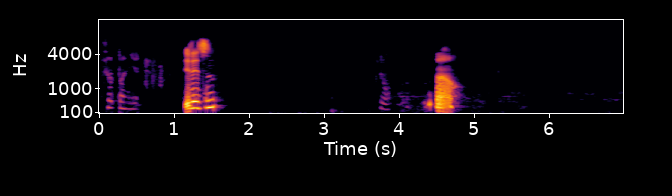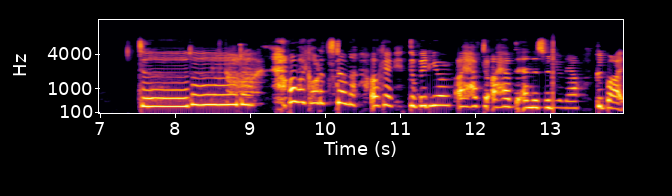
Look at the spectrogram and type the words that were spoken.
it's not done yet. It isn't. No. Oh. Da, da, da. Oh my god, it's done. Okay, the video. I have to. I have to end this video now. Goodbye.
